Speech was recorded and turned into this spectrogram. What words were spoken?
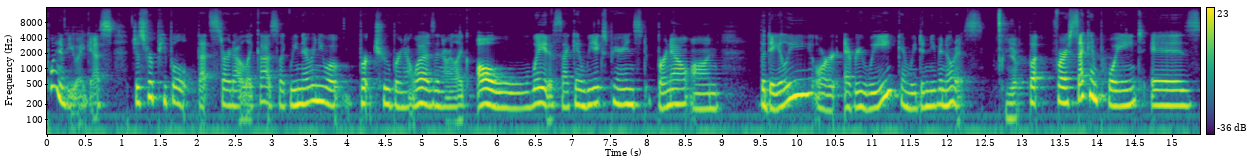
point of view, I guess. Just for people that start out like us, like we never knew what bur- true burnout was, and we're like, oh, wait a second, we experienced burnout on the daily or every week, and we didn't even notice. yep But for our second point is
